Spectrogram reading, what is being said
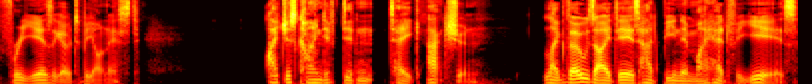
three years ago, to be honest, I just kind of didn't take action. Like those ideas had been in my head for years.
